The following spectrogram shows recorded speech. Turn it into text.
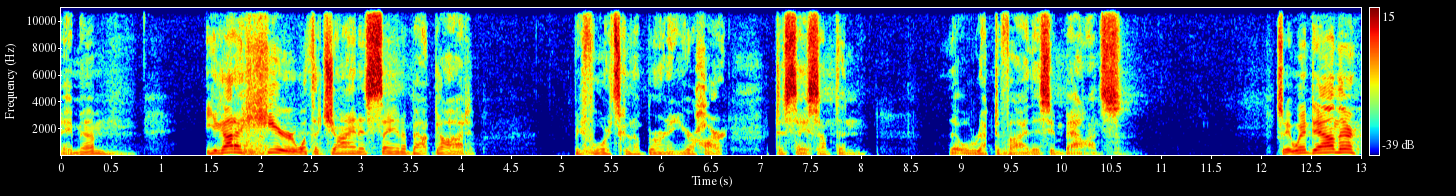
Amen. You got to hear what the giant is saying about God before it's going to burn in your heart to say something that will rectify this imbalance. So he went down there,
